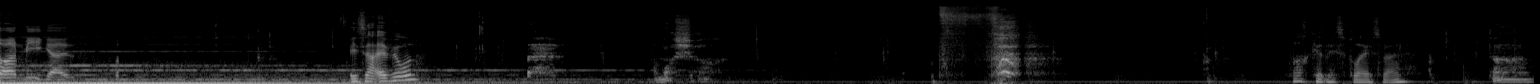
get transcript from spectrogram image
On me, guys. Is that everyone? I'm not sure. Look at this place, man. Damn.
